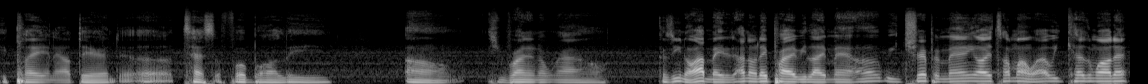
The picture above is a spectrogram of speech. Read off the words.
He playing out there in the uh, Tesla football league. Um, he running around. Cause you know I made it. I know they probably be like, man, uh, we tripping, man. You always talking about why we cousin all that.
